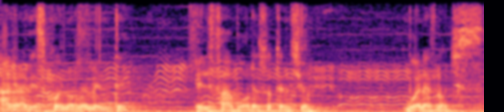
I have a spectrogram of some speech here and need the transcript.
Agradezco enormemente el favor de su atención. Buenas noches.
